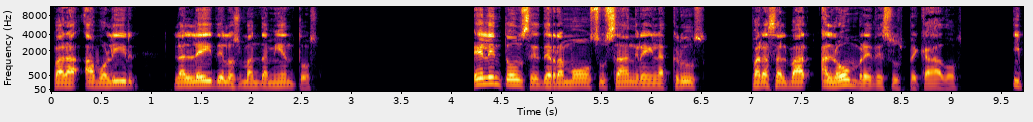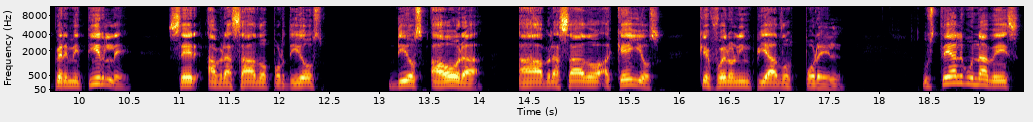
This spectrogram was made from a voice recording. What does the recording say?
para abolir la ley de los mandamientos. Él entonces derramó su sangre en la cruz para salvar al hombre de sus pecados y permitirle ser abrazado por Dios. Dios ahora ha abrazado a aquellos que fueron limpiados por él. ¿Usted alguna vez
